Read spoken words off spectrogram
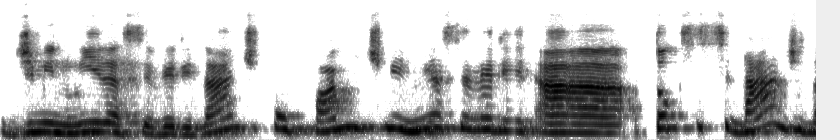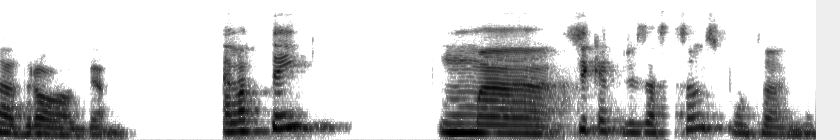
diminuir a severidade conforme diminui a, severidade, a toxicidade da droga. Ela tem uma cicatrização espontânea,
